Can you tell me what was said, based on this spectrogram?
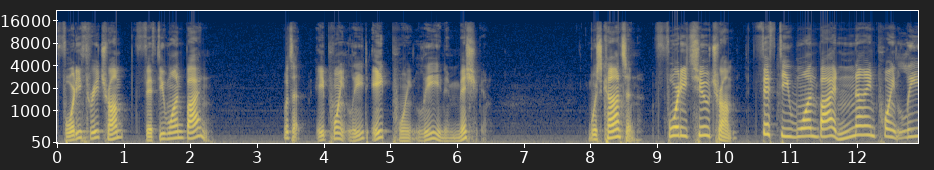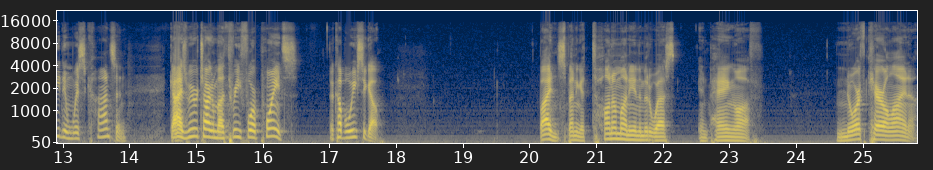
43 Trump, 51 Biden. What's that? Eight point lead? Eight point lead in Michigan. Wisconsin, 42 Trump, 51 Biden, nine point lead in Wisconsin. Guys, we were talking about three, four points a couple weeks ago. Biden spending a ton of money in the Midwest and paying off. North Carolina,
